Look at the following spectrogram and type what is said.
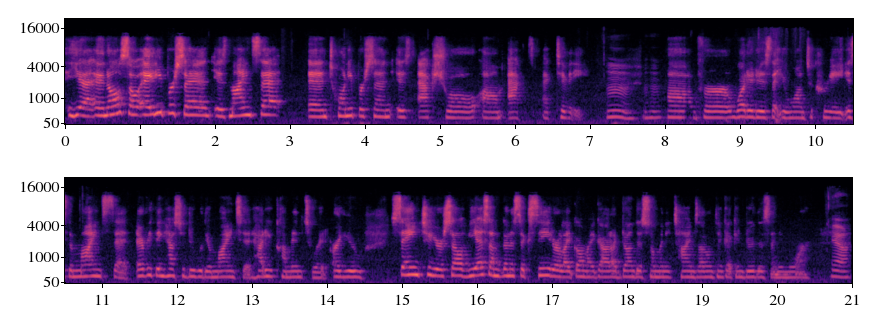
yeah and also 80 percent is mindset and 20% is actual um, act activity mm-hmm. uh, for what it is that you want to create is the mindset. Everything has to do with your mindset. How do you come into it? Are you saying to yourself yes i'm going to succeed or like oh my god i've done this so many times i don't think i can do this anymore. Yeah.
